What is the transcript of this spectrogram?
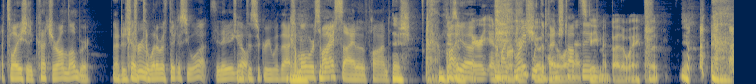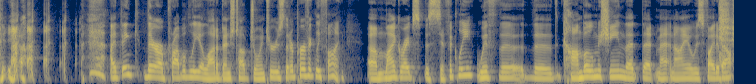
That's why you should cut your own lumber. That is Cut true. to whatever thickness you want. See, there you Can't go. disagree with that. Come over to my, My- side of the pond. there's there's My, a uh, very my inappropriate gripe show with the title benchtop that thing- statement, by the way. But yeah. I think there are probably a lot of benchtop jointers that are perfectly fine. Um, my gripe specifically with the the combo machine that that Matt and I always fight about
